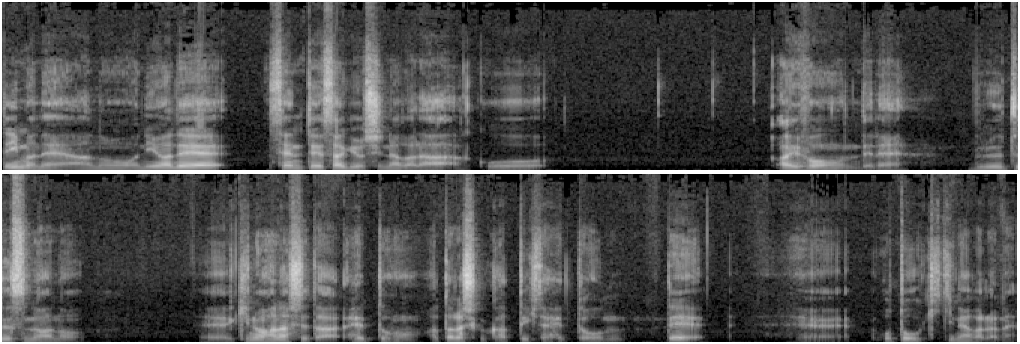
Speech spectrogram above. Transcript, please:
で今ねあの庭で剪定作業しながらこう iPhone でね Bluetooth のあの、えー、昨日話してたヘッドホン新しく買ってきたヘッドホンで、えー、音を聞きながらね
